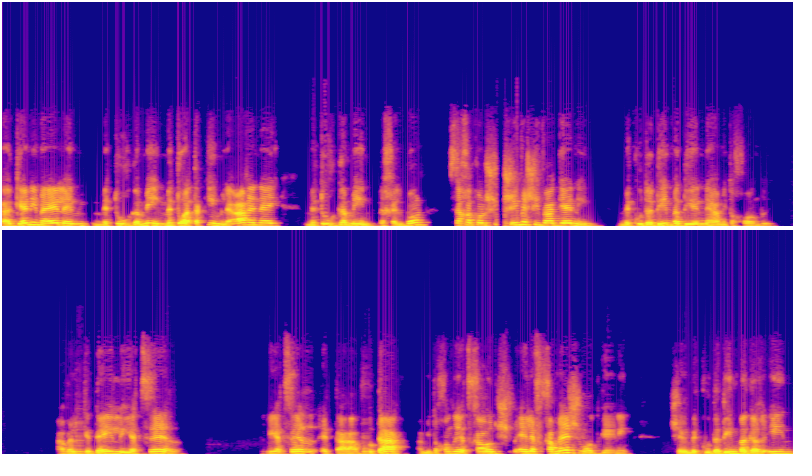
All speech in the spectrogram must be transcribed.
והגנים האלה מתורגמים, מתועתקים ל-RNA, מתורגמים לחלבון, סך הכל 37 גנים מקודדים ב-DNA המיטוכונדרי. אבל כדי לייצר, לייצר את העבודה, המיטוכונדריה צריכה עוד 1,500 גנים שמקודדים בגרעין,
